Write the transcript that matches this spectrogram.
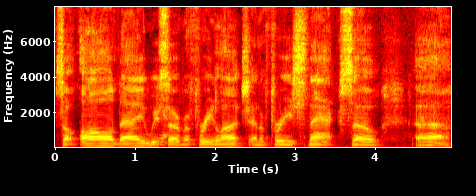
So all day we Yeah. serve a free lunch and a free snack. So, uh,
